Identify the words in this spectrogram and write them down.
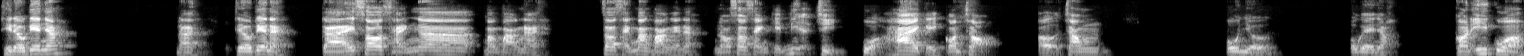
thì đầu tiên nhá. Đây thì đầu tiên này cái so sánh uh, bằng bằng này so sánh bằng bằng này nhé nó so sánh cái địa chỉ của hai cái con trỏ ở trong ô nhớ ok nhỉ. Còn equal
